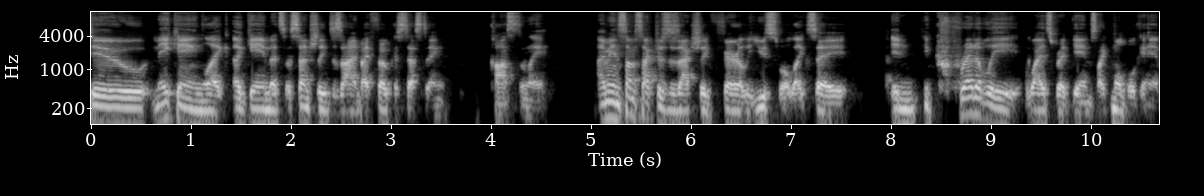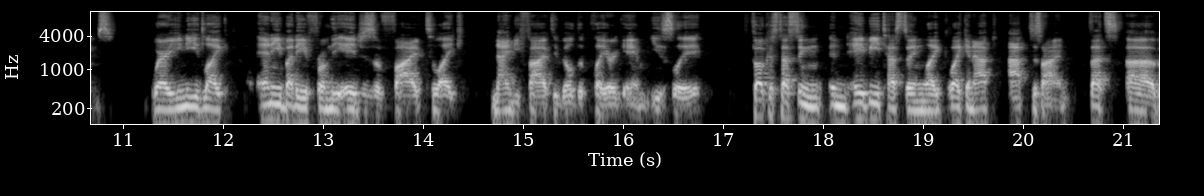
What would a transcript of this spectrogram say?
to making like a game that's essentially designed by focus testing constantly. I mean, some sectors is actually fairly useful, like say in incredibly widespread games like mobile games, where you need like anybody from the ages of five to like 95 to be able to play your game easily. Focus testing and A/B testing, like like an app app design, that's a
